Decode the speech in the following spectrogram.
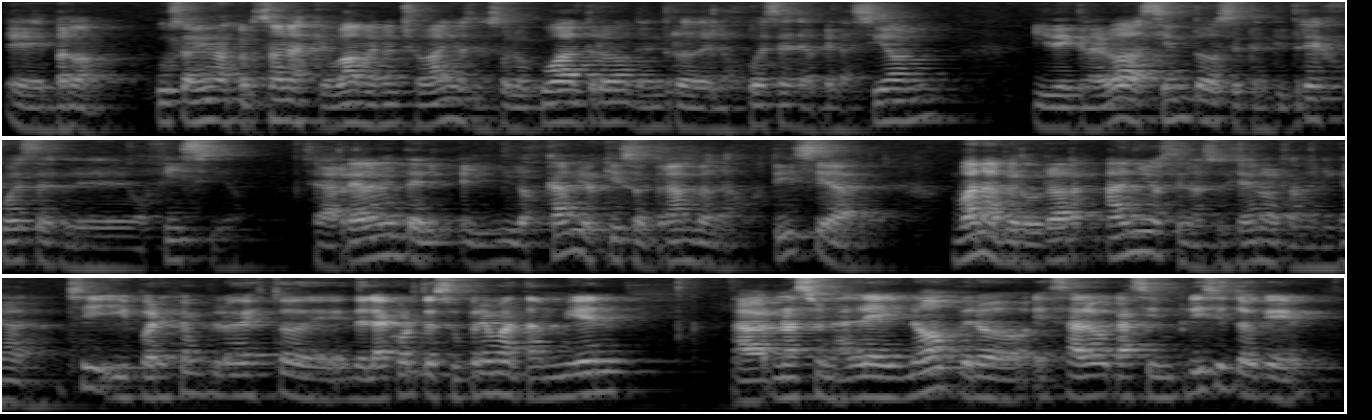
eh, perdón, puso las mismas personas que Obama en ocho años en solo cuatro dentro de los jueces de apelación y declaró a 173 jueces de oficio. O sea, realmente los cambios que hizo Trump en la justicia van a perdurar años en la sociedad norteamericana. Sí, y por ejemplo esto de, de la Corte Suprema también, a ver, no es una ley, ¿no? Pero es algo casi implícito que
